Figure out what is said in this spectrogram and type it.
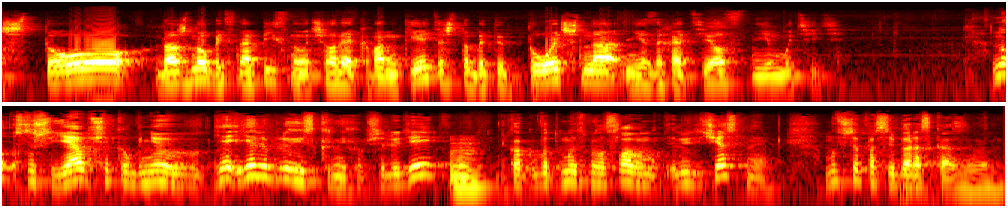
Что должно быть написано у человека в анкете, чтобы ты точно не захотел с ним мутить? Ну, слушай, я вообще как бы не... Я, я люблю искренних вообще людей. Mm. Как вот мы с Милославом люди честные, мы все про себя рассказываем,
